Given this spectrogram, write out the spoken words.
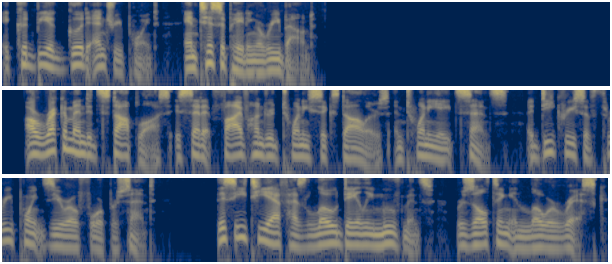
it could be a good entry point, anticipating a rebound. Our recommended stop loss is set at $526.28, a decrease of 3.04%. This ETF has low daily movements, resulting in lower risk.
